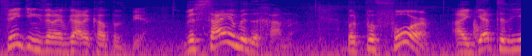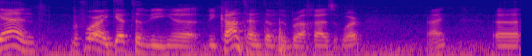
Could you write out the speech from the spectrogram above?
thinking that I've got a cup of beer. V'sayim chamra. But before I get to the end, before I get to the uh, the content of the bracha, as it were, right? Uh,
